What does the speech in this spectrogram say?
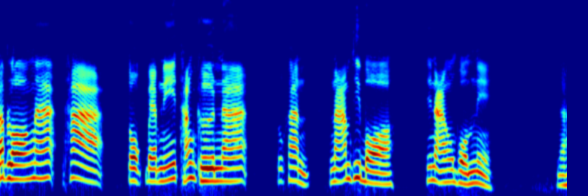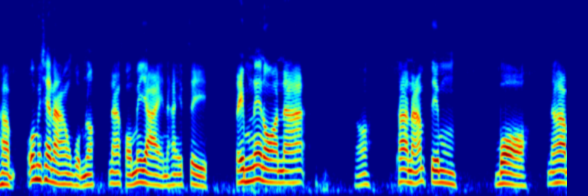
รับรองนะฮะถ้าตกแบบนี้ทั้งคืนนะฮะทุกท่านน้ำที่บ่อที่นาของผมนี่นะครับ โอ้ไม่ใช่นาของผมเนาะนาของแม่ยายนะฮะ FC เต็มแน่นอนนะฮะเนาะถ้าน้ำเต็มบ่อนะครับ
